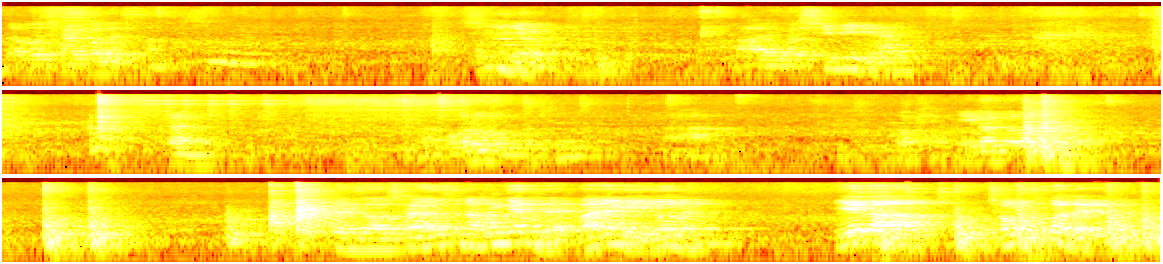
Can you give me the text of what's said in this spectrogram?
너무 잘못했어. 16. 아 이거 11이야? 그런. 나 뭐로 본 거지? 아 오케이 이것도 그래서 자연수는 한 개인데 만약에 이거는 얘가 정수가 되려면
